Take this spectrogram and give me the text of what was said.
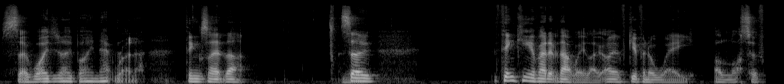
so why did I buy Netrunner? Things like that. So thinking about it that way, like I have given away a lot of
